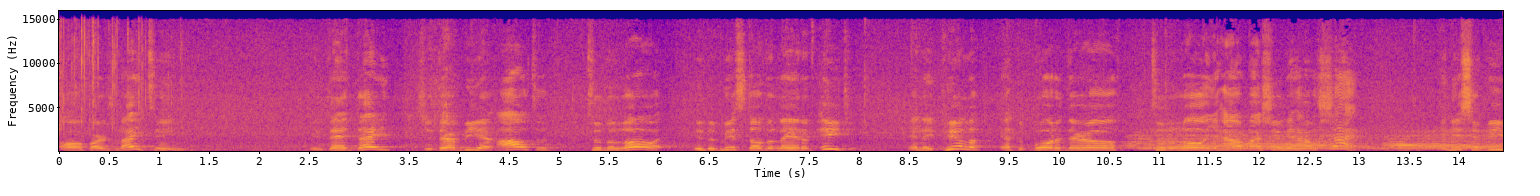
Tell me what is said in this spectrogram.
on verse 19. In that day should there be an altar to the Lord in the midst of the land of Egypt, and a pillar at the border thereof to the Lord Yahweh Bashem Yahweh Shai. And it should be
